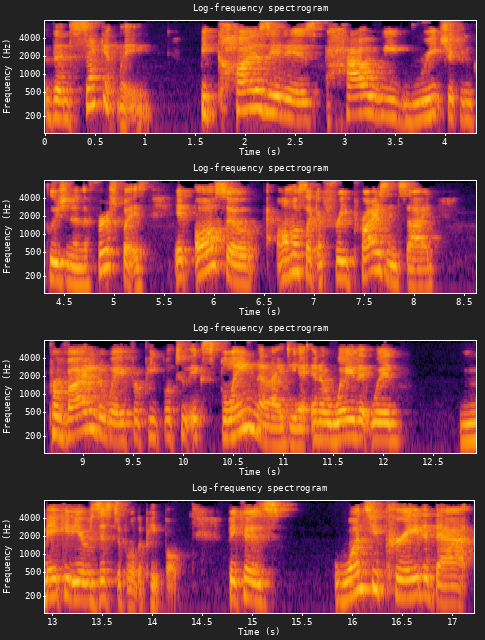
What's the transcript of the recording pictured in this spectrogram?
then, secondly, because it is how we reach a conclusion in the first place, it also, almost like a free prize inside, provided a way for people to explain that idea in a way that would make it irresistible to people. Because once you've created that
